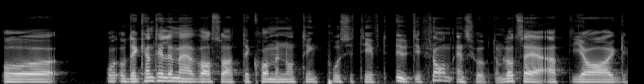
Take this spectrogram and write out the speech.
och, och, och det kan till och med vara så att det kommer någonting positivt utifrån ens sjukdom. Låt säga att jag,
